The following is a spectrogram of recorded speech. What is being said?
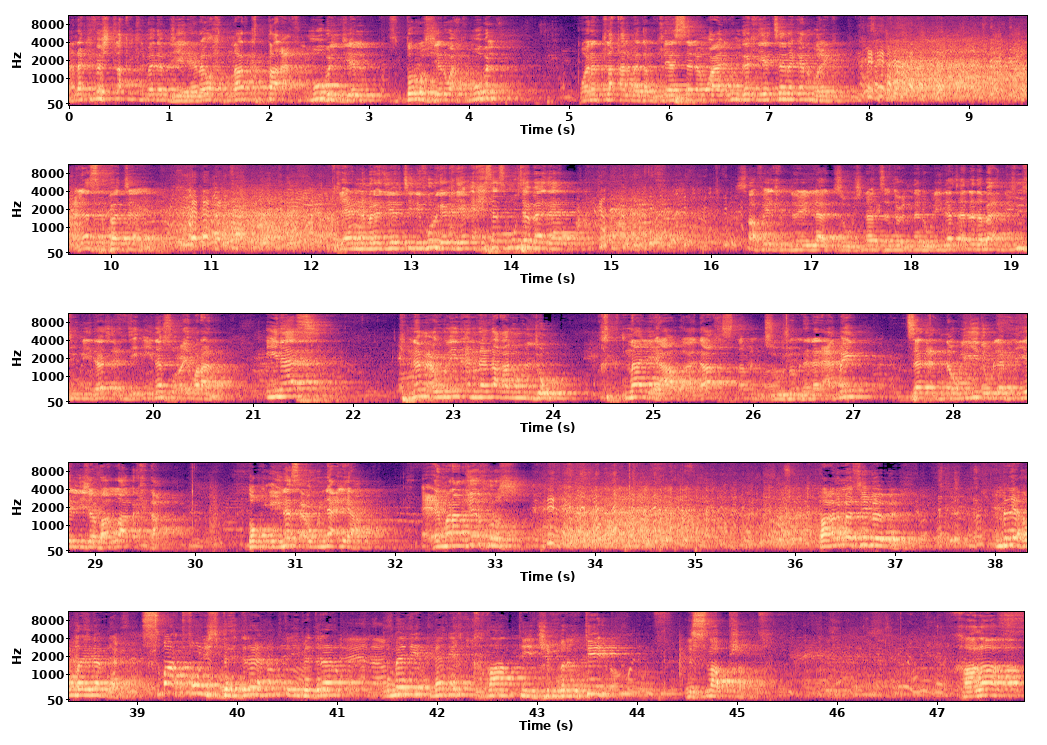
أنا كيفاش تلاقيت المدام ديالي؟ أنا واحد النهار كنت طالع في l'immeuble ديال في الدروج ديال واحد l'immeuble وأنا نتلاقى المدام قلت لها السلام عليكم. قالت لي حتى أنا كنبغيك. على تاعي قلت لها النمره ديال التليفون قالت لي إحساس متبادل. صافي الحمد لله تزوجنا تزادوا عندنا الوليدات. أنا دابا عندي جوج وليدات عندي إيناس وعمران. إيناس كنا معولين أننا غنولدوا خدنا ليها وهذا خصنا نتزوجوا من هنا العامين. تزاد عندنا وليد ولا بنية اللي جابها الله مرحبا. دونك إيناس عولنا عليها. عمران غير خرج. أنا ما سببش مليح والله إلا مليح. السمارت فون يشبه درانا كيبه درانا وماني ماني قضانتي جمرتي السناب شات. خلاص.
